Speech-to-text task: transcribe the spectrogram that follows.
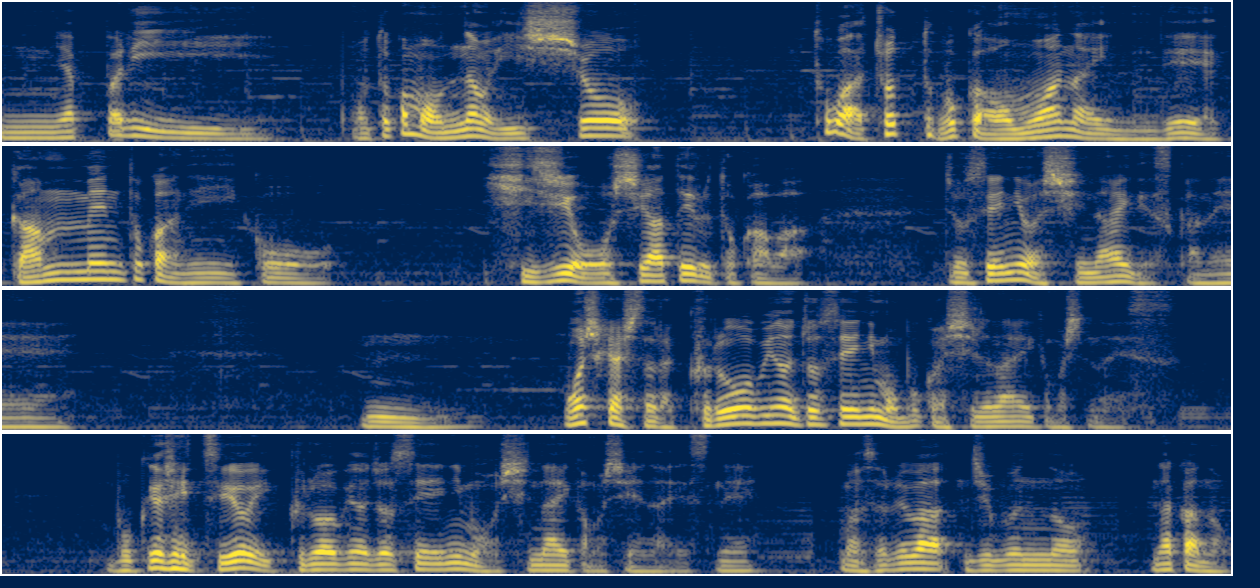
うん、やっぱり男も女も一緒とはちょっと僕は思わないんで顔面とかにこう肘を押し当てるとかは女性にはしないですかね。うん。もしかしたら黒帯の女性にも僕は知らないかもしれないです。僕より強い黒帯の女性にもしないかもしれないですね。まあそれは自分の中の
